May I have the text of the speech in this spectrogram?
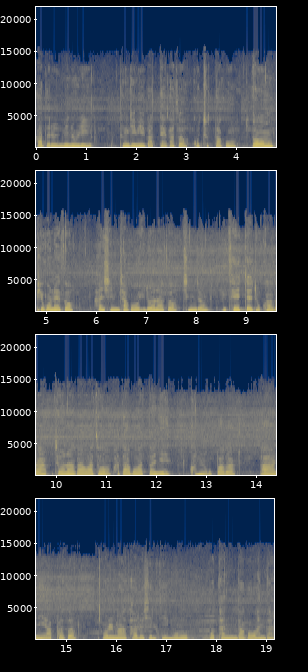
아들 며느리 등짐이 밭에 가서 고추 따고 너무 피곤해서 한심 자고 일어나서 친정 셋째 조카가 전화가 와서 받아보았더니 큰 오빠가 많이 아파서 얼마 살으실지 모르, 못한다고 한다.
